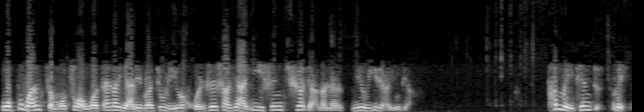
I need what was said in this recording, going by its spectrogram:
我不管怎么做，我在他眼里边就是一个浑身上下一身缺点的人，没有一点优点。他每天就每，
